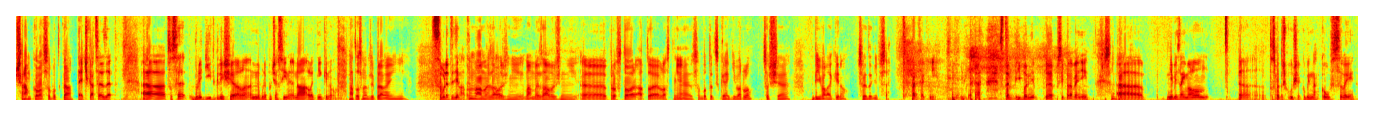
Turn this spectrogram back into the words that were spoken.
Šrámková sobotka. .cz. Uh, co se bude dít, když eh, nebude počasí na letní kino? Na to jsme připraveni. Co budete dělat? Máme záložní, máme záložní e, prostor a to je vlastně Sobotecké divadlo, což je bývalé kino. Světodiv se. Perfektní. Jste výborně eh, připraveni. Přesně tak. Uh, mě by zajímalo, eh, to jsme trošku už jakoby nakousli, eh,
